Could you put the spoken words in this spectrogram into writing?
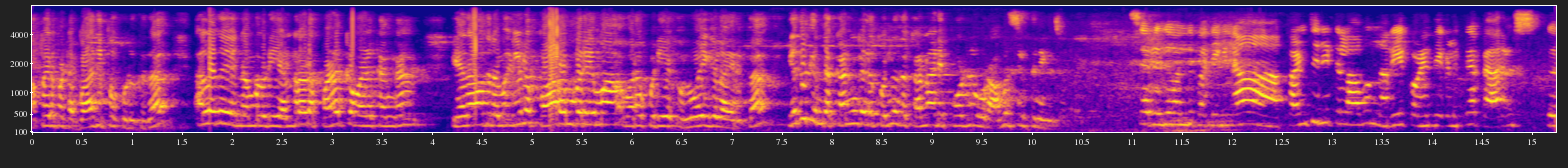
அப்பேற்பட்ட பாதிப்பை கொடுக்குதா? அல்லது நம்மளுடைய அன்றாட பழக்க வழக்கங்கள் ஏதாவது நம்ம இல்லைன்னா பாரம்பரியமா வரக்கூடிய நோய்களா இருக்கா? எதுக்கு இந்த கண்களுக்கு வந்து அந்த கண்ணாடி போடுற ஒரு அவசியத்தை நீங்க சொல்றீங்க? சார் இது வந்து பார்த்தீங்கன்னா கன்ஜெனிட்டலாகவும் நிறைய குழந்தைகளுக்கு பேரண்ட்ஸ்க்கு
